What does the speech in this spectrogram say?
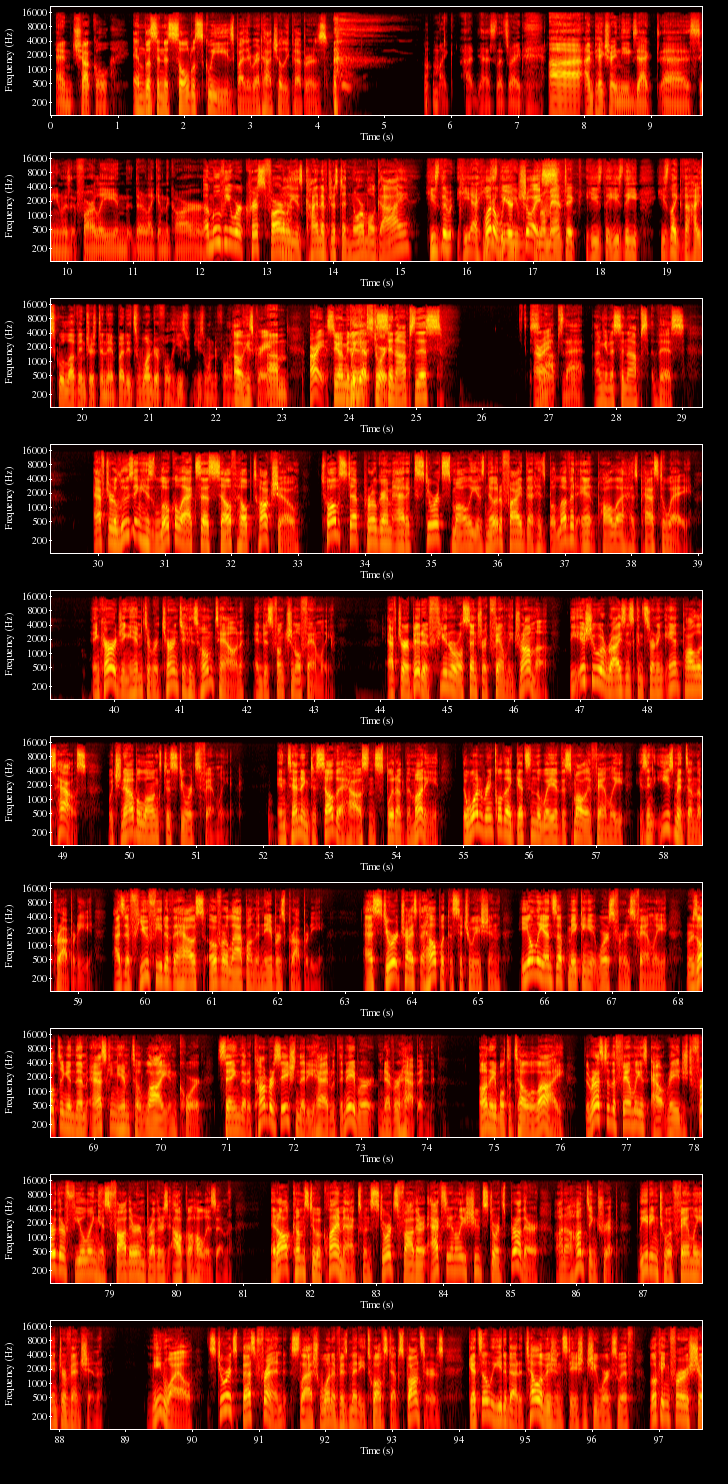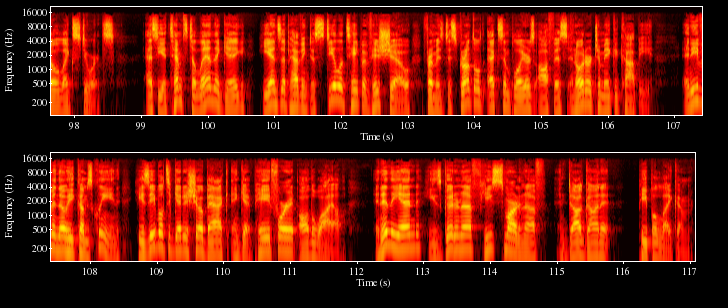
and chuckle And listen to Soul to Squeeze by the Red Hot Chili Peppers. oh my god yes that's right uh i'm picturing the exact uh scene was it farley and they're like in the car or? A movie where Chris Farley is kind of just a normal guy. He's the he. yeah, He's What a the weird choice. Romantic. He's the he's the he's like the high school love interest in it, but it's wonderful. He's he's wonderful in it. Oh, he's great. um, All right, so you want me to yeah, Stuart. synops this? All right. synops that. I'm going to synops this. After losing his local access self help talk show, 12 step program addict Stuart Smalley is notified that his beloved Aunt Paula has passed away, encouraging him to return to his hometown and dysfunctional family. After a bit of funeral centric family drama, the issue arises concerning Aunt Paula's house, which now belongs to Stuart's family. Intending to sell the house and split up the money, the one wrinkle that gets in the way of the Smalley family is an easement on the property, as a few feet of the house overlap on the neighbor's property. As Stuart tries to help with the situation, he only ends up making it worse for his family, resulting in them asking him to lie in court, saying that a conversation that he had with the neighbor never happened. Unable to tell a lie, the rest of the family is outraged, further fueling his father and brother's alcoholism. It all comes to a climax when Stuart's father accidentally shoots Stuart's brother on a hunting trip, leading to a family intervention. Meanwhile, Stuart's best friend, slash one of his many 12 step sponsors, gets a lead about a television station she works with looking for a show like Stuart's. As he attempts to land the gig, he ends up having to steal a tape of his show from his disgruntled ex employer's office in order to make a copy. And even though he comes clean, he's able to get his show back and get paid for it all the while. And in the end, he's good enough, he's smart enough, and doggone it, people like him.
